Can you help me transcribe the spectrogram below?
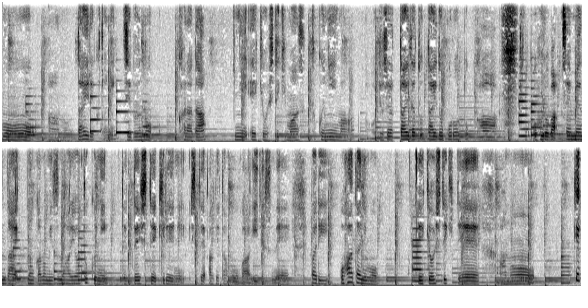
もうダイレクトに自分の体に影響してきます。特に今女性台だと台所とかお風呂場洗面台なんかの水回りは特に徹底してきれいにしてあげた方がいいですね。やっぱりお肌にも影響してきてあの結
